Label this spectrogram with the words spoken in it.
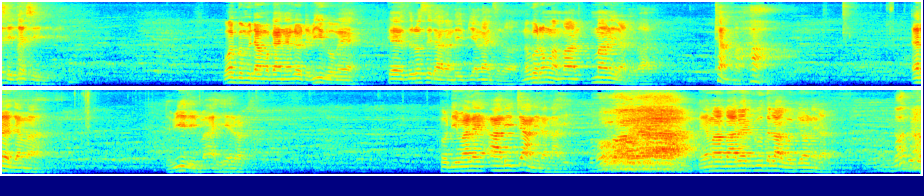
က်စီရက်စီကြီးကိုကကွန်ပျူတာမကန်နိုင်လို့တပည့်ကိုပဲကဲသူတို့စစ်ထားတာလေးပြင်လိုက်ဆိုတော့ငကိုတော့မှမှန်းနေတာတွေပါထပ်မှာဟာအဲ့တော့ကြမှာတပည့်တွေမှရဲတော့ခုဒီမှာလဲအာလေးကြနေတာလားဟဲ့မဟုတ်ပါဘူးဗျာဒီမှာပါတဲ့ကုသလကိုပြောနေတာလားငါကုသလ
